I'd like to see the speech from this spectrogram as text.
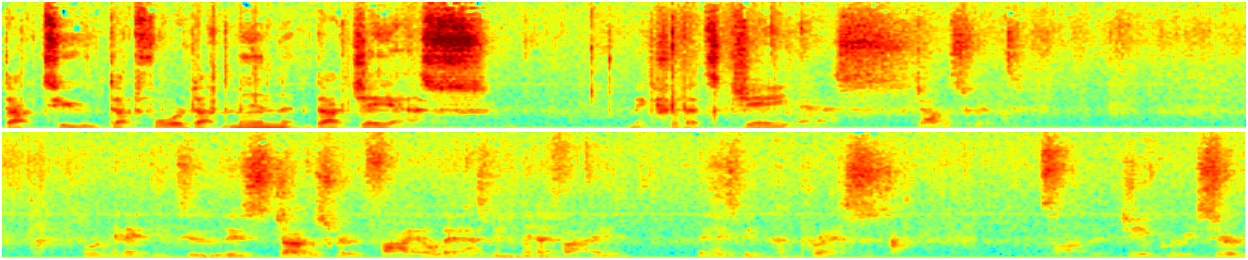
dot 2 dot 4 dot min dot js make sure that's js javascript. So we're connecting to this javascript file that has been minified that has been compressed. It's on the jquery server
